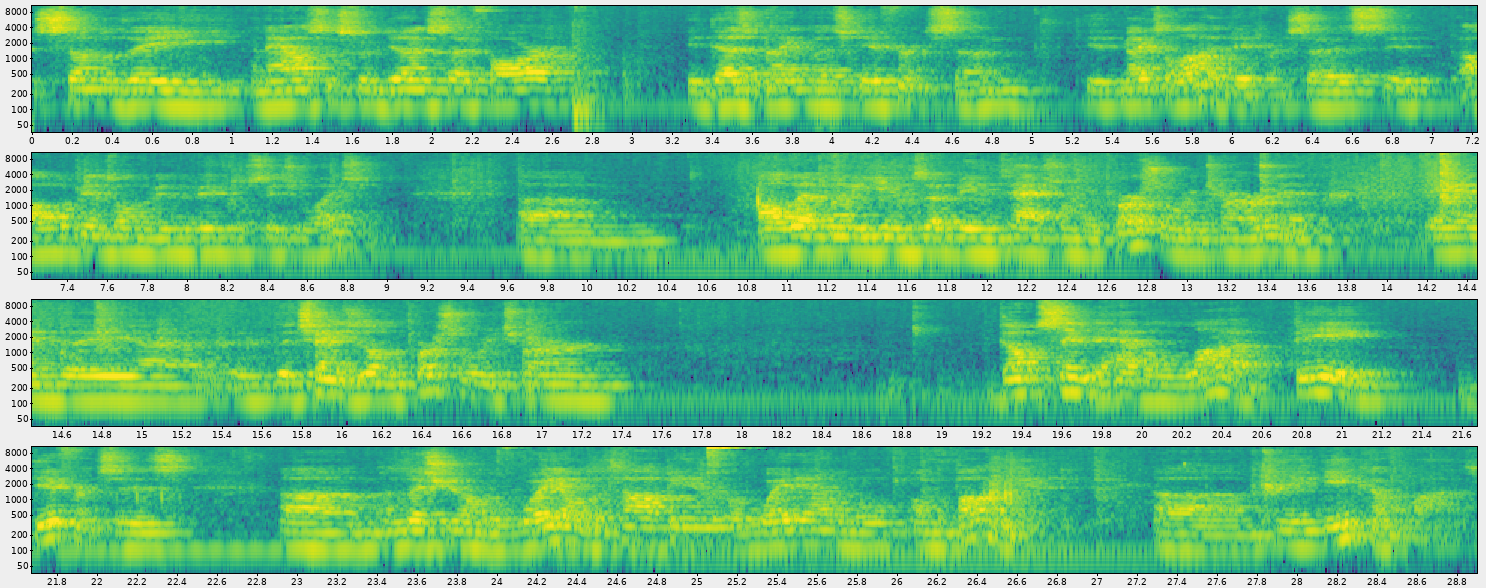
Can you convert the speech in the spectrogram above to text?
some of the analysis we've done so far, it doesn't make much difference. Some it makes a lot of difference. So it's, it all depends on the individual situation. Um, all that money ends up being taxed on your personal return, and and the uh, the changes on the personal return don't seem to have a lot of big differences um, unless you're on the way on the top end or way down on the, on the bottom end, um, in income wise.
